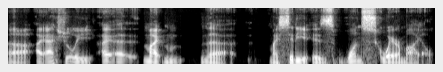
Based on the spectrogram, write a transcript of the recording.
uh, I actually, I, uh, my, the my city is one square mile.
